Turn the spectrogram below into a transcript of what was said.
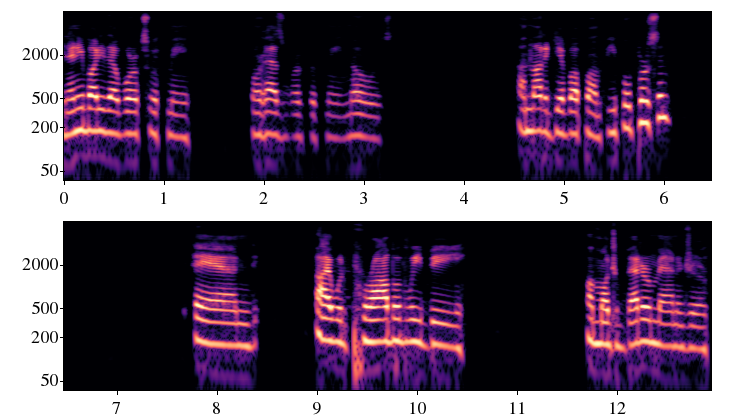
and anybody that works with me or has worked with me knows I'm not a give up on people person. and I would probably be a much better manager,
